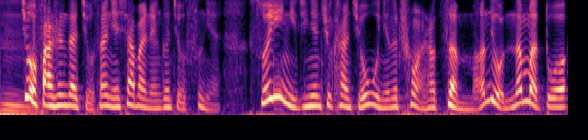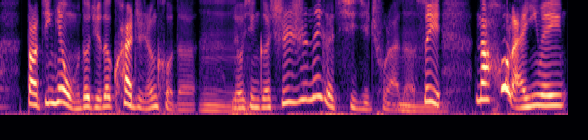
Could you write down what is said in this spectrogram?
嗯就发生在九三年下半年跟九四年。所以你今天去看九五年的春晚上，怎么有那么多到今天我们都觉得脍炙人口的嗯流行歌，其实是那个契机出来的。嗯所以那后来因为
